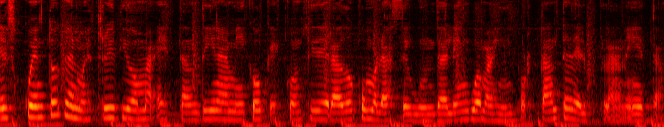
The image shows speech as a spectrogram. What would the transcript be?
les cuento que nuestro idioma es tan dinámico que es considerado como la segunda lengua más importante del planeta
